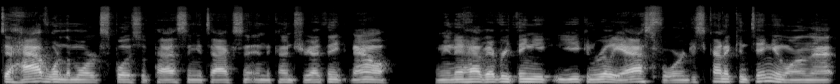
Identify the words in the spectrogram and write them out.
to have one of the more explosive passing attacks in the country. I think now, I mean, they have everything you, you can really ask for, and just kind of continue on that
